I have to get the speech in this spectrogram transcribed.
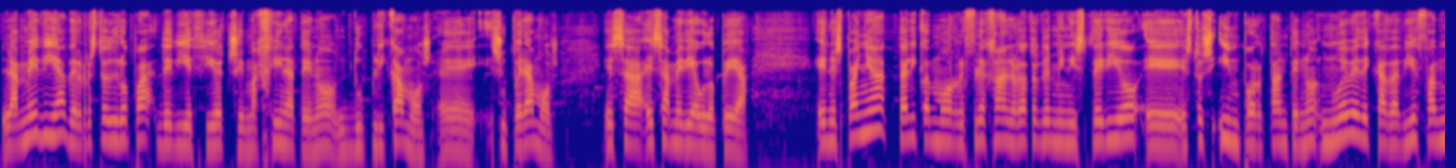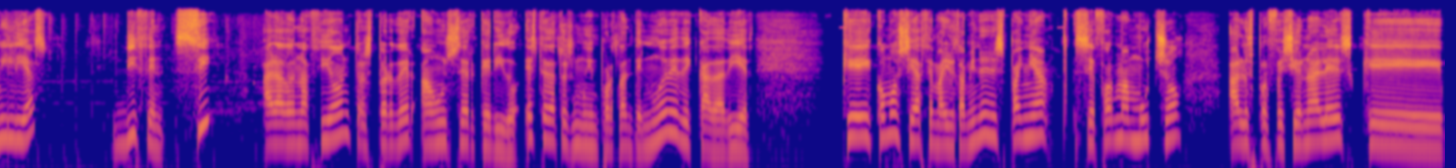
la media del resto de Europa de 18. Imagínate, ¿no? Duplicamos, eh, superamos esa, esa media europea. En España, tal y como reflejan los datos del Ministerio, eh, esto es importante, ¿no? 9 de cada 10 familias dicen sí a la donación tras perder a un ser querido. Este dato es muy importante, 9 de cada 10. ¿Cómo se hace, Mario? También en España se forma mucho a los profesionales que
